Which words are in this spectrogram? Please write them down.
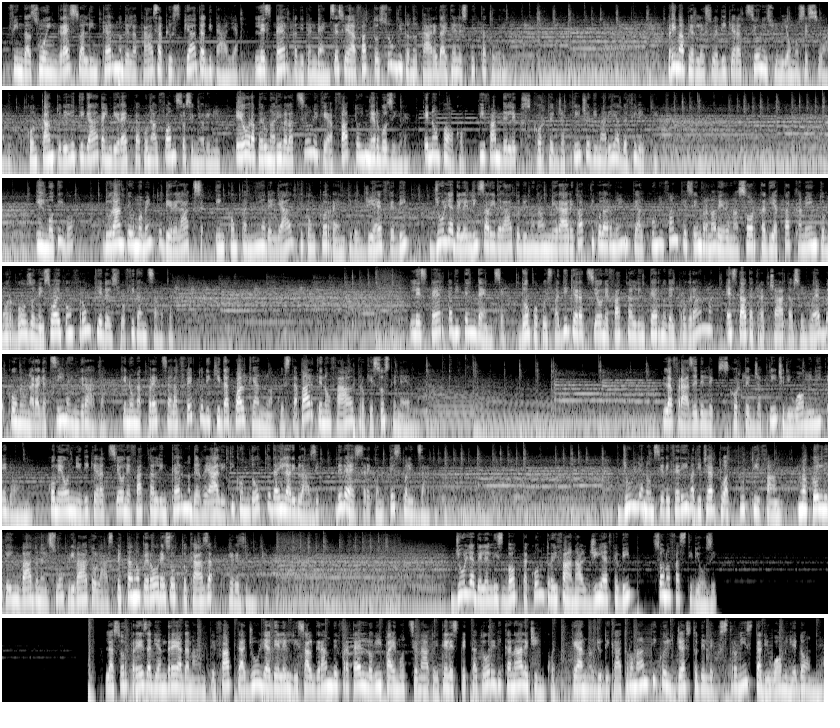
Fin dal suo ingresso all'interno della casa più spiata d'Italia, l'esperta di tendenze si è fatto subito notare dai telespettatori. Prima per le sue dichiarazioni sugli omosessuali, con tanto di litigata in diretta con Alfonso Signorini, e ora per una rivelazione che ha fatto innervosire, e non poco, i fan dell'ex corteggiatrice di Maria De Filippi. Il motivo? Durante un momento di relax, in compagnia degli altri concorrenti del GF VIP, Giulia De Lellis ha rivelato di non ammirare particolarmente alcuni fan che sembrano avere una sorta di attaccamento morboso nei suoi confronti e del suo fidanzato. L'esperta di tendenze, dopo questa dichiarazione fatta all'interno del programma, è stata tracciata sul web come una ragazzina ingrata che non apprezza l'affetto di chi da qualche anno a questa parte non fa altro che sostenerla. La frase dell'ex corteggiatrice di Uomini e Donne, come ogni dichiarazione fatta all'interno del reality condotto da Ilari Blasi, deve essere contestualizzata. Giulia non si riferiva di certo a tutti i fan, ma quelli che invadono il suo privato la aspettano per ore sotto casa, per esempio. Giulia De Lellis botta contro i fan al GF VIP, sono fastidiosi. La sorpresa di Andrea Damante fatta a Giulia De Lellis al grande fratello VIP ha emozionato i telespettatori di Canale 5, che hanno giudicato romantico il gesto dell'ex tronista di Uomini e Donne.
